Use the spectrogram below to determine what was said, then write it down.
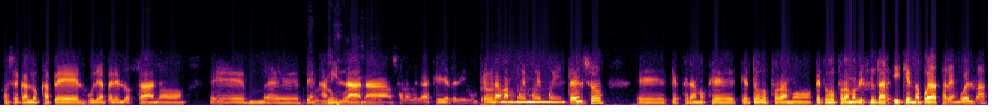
José Carlos Capel, Julia Pérez Lozano, Benjamín Lana, o sea, la verdad es que ya te digo, un programa muy, muy, muy intenso eh, que esperamos que, todos podamos que todos podamos disfrutar y quien no pueda estar en Huelva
